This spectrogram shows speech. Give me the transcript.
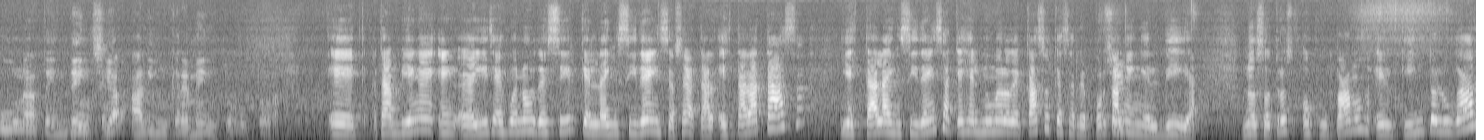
una tendencia al incremento, doctora. Eh, también ahí es bueno decir que la incidencia, o sea, está, la tasa y está la incidencia, que es el número de casos que se reportan en el día. Nosotros ocupamos el quinto lugar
